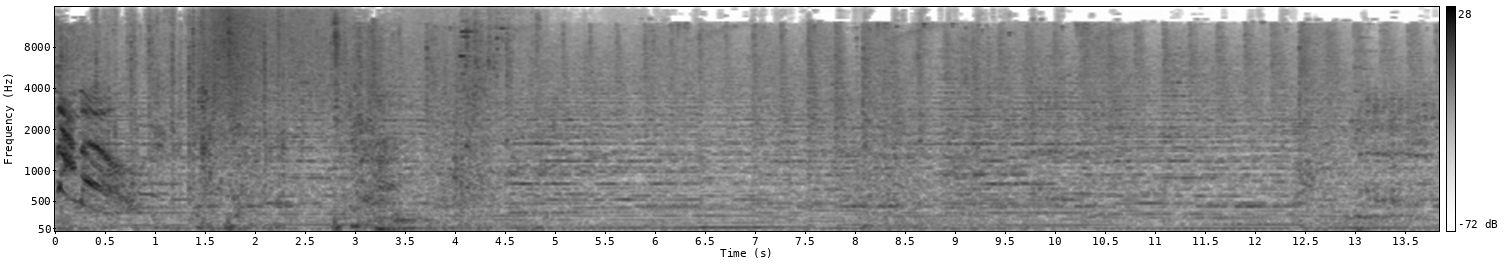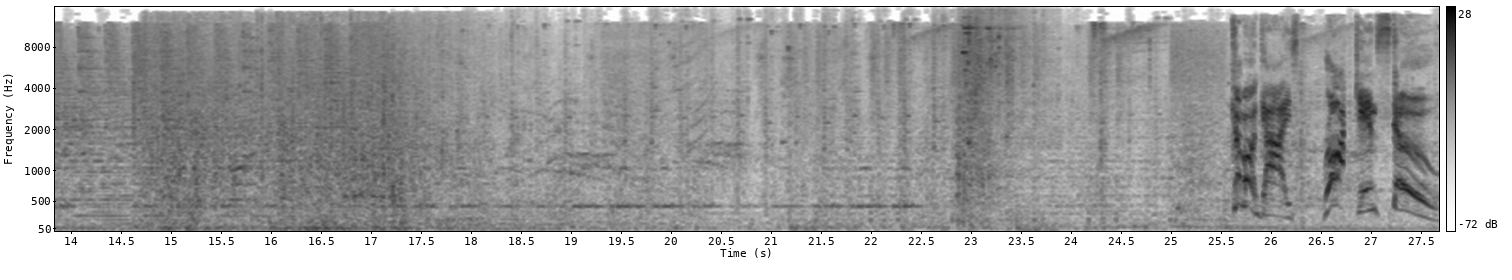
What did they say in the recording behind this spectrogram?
Bamboo! On, guys! Rock and stone!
